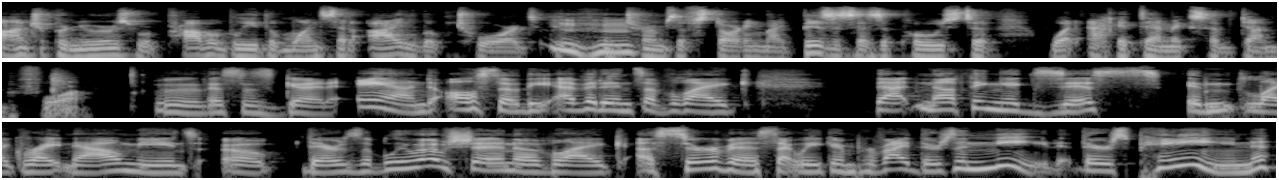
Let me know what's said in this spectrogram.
entrepreneurs were probably the ones that I looked towards mm-hmm. in terms of starting my business as opposed to what academics have done before. Ooh, this is good. And also the evidence of like that nothing exists in like right now means, oh, there's a blue ocean of like a service that we can provide. There's a need. There's pain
